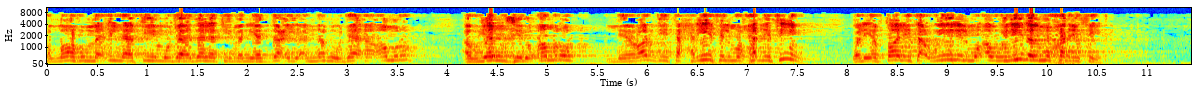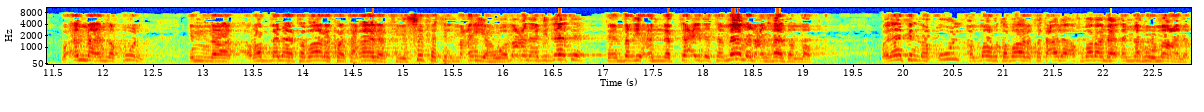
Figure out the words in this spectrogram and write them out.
اللهم إلا في مجادلة من يدعي أنه جاء أمره أو ينزل أمره لرد تحريف المحرفين ولإبطال تأويل المؤولين المخرفين. وأما أن نقول إن ربنا تبارك وتعالى في صفة المعية هو معنى بذاته فينبغي أن نبتعد تماما عن هذا اللفظ. ولكن نقول الله تبارك وتعالى أخبرنا أنه معنا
